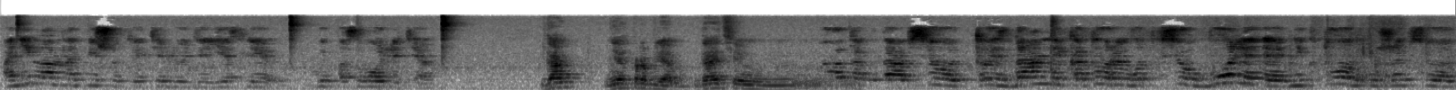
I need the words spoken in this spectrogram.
Они вам напишут, эти люди, если вы позволите. Да, нет проблем. Дайте... Ну, тогда все. То есть данные, которые вот все более, никто уже все,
